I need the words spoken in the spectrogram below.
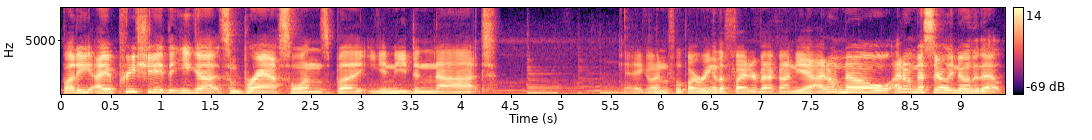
Buddy, I appreciate that you got some brass ones, but you need to not. Okay, go ahead and flip our Ring of the Fighter back on. Yeah, I don't know. I don't necessarily know that that,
